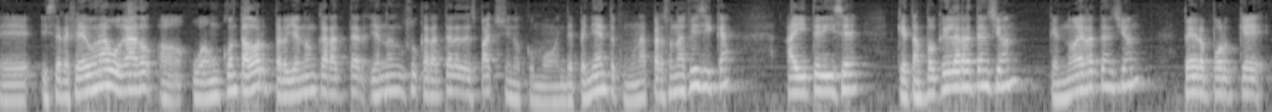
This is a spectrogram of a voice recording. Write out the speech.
eh, y se refiere a un abogado o, a un contador, pero ya no, en carácter, ya no en su carácter de despacho, sino como independiente, como una persona física, ahí te dice que tampoco hay la retención, que no hay retención, pero porque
